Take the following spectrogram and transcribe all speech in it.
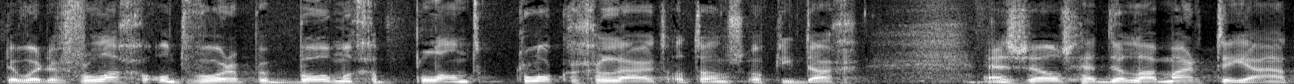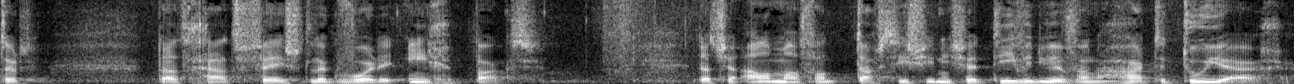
Er worden vlaggen ontworpen, bomen geplant, klokken geluid, althans op die dag. En zelfs het De Lamar Theater, dat gaat feestelijk worden ingepakt. Dat zijn allemaal fantastische initiatieven die we van harte toejuichen.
